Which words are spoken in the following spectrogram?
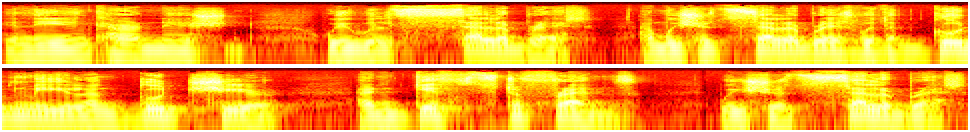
in the incarnation. We will celebrate, and we should celebrate with a good meal and good cheer and gifts to friends. We should celebrate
